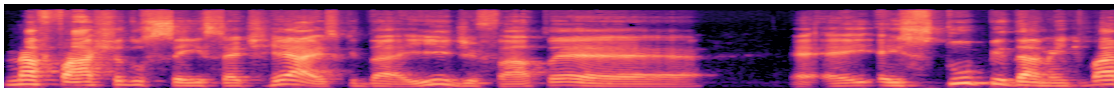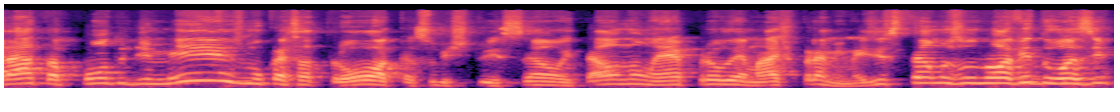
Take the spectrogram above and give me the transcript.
na faixa dos 6, 7 reais, que daí, de fato, é é, é, é, estupidamente barato, a ponto de, mesmo com essa troca, substituição e tal, não é problemático para mim. Mas estamos no 9,12.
